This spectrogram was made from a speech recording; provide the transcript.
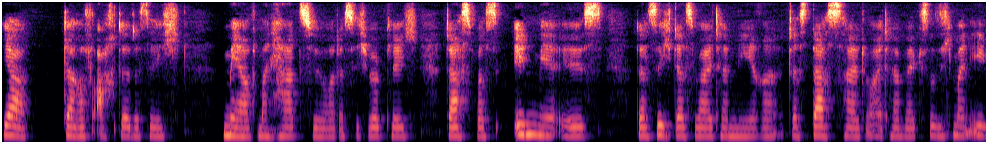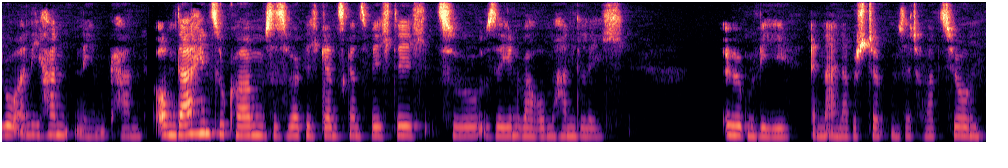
ja darauf achte, dass ich mehr auf mein Herz höre, dass ich wirklich das, was in mir ist, dass ich das weiter nähere, dass das halt weiter wächst, dass ich mein Ego an die Hand nehmen kann. Um dahin zu kommen, ist es wirklich ganz, ganz wichtig zu sehen, warum handle ich irgendwie in einer bestimmten Situation.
